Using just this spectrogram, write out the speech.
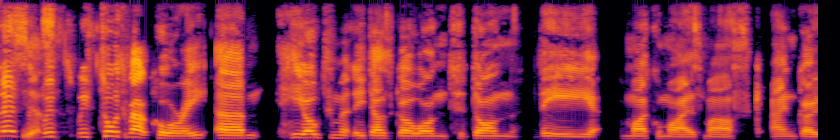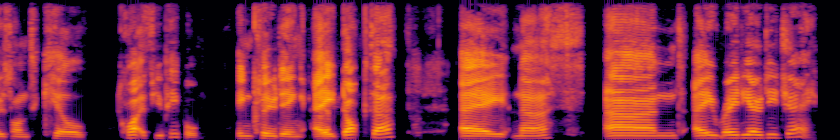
let's Yes. we've we've talked about Corey. Um, he ultimately does go on to don the Michael Myers mask and goes on to kill quite a few people, including a doctor, a nurse, and a radio DJ.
